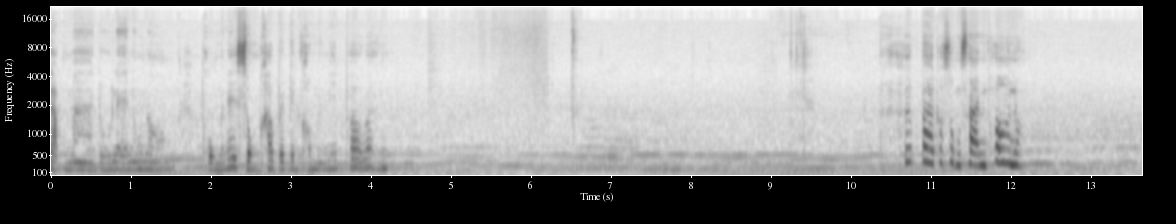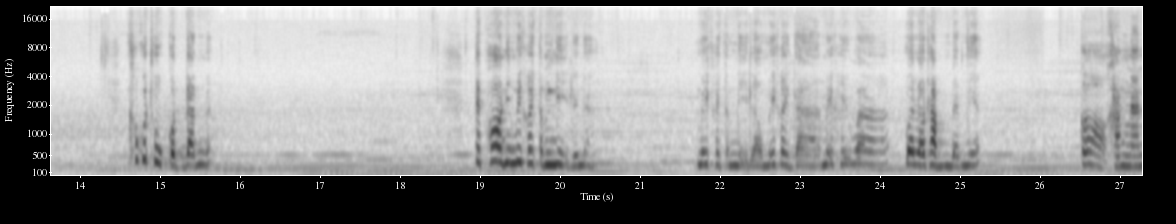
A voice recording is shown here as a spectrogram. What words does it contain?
กลับมาดูแลน้องๆ ผมไม่ได้ส่งเขาไปเป็นคอมมิวนิสต์เพ่อว่า ป้าก็สงสารพ่อเนาะเขาก็ถูกกดดันนะแต่พ่อนี่ไม่เคยตำหนิเลยนะ ไม่เคยตำหนิเราไม่เคยด่าไม่เคยว่าว่าเราทำแบบเนี้ยก็ครั้งนั้น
